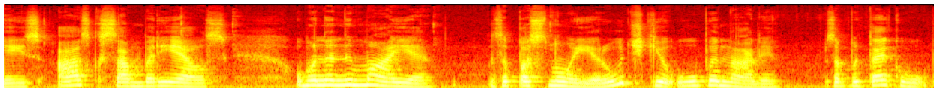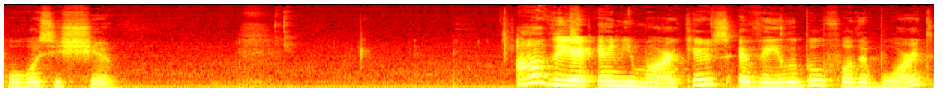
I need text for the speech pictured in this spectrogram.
case. Ask somebody else. У мене немає запасної ручки у пеналі. Запитай когось іще. Are there any markers available for the board?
